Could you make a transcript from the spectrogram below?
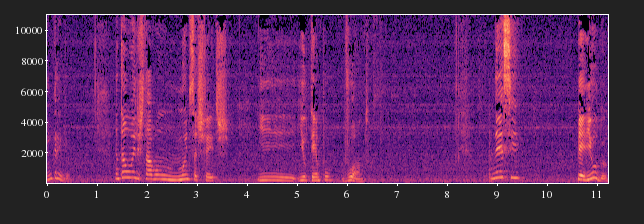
incrível. Então eles estavam muito satisfeitos e, e o tempo voando. Nesse período,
